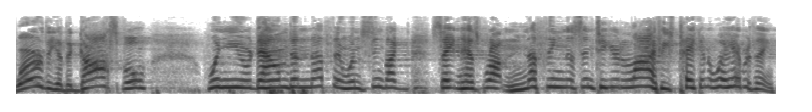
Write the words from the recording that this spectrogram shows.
worthy of the gospel when you're down to nothing, when it seems like Satan has brought nothingness into your life. He's taken away everything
